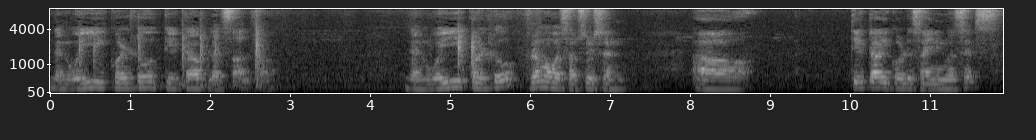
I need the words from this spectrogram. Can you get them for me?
then y equal to theta plus alpha. Then y equal to from our substitution uh, theta equal to sine inverse x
